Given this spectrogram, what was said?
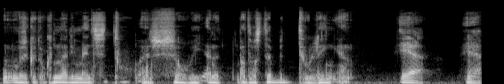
moest ik het ook naar die mensen toe. En sorry. En het, wat was de bedoeling? En, ja, ja.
